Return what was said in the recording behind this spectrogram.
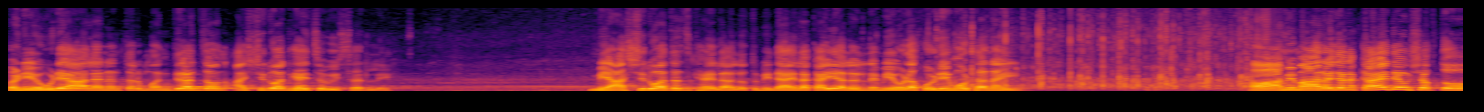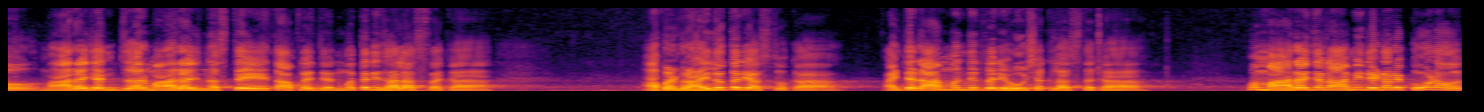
पण एवढे आल्यानंतर मंदिरात जाऊन आशीर्वाद घ्यायचं विसरले. मी आशीर्वादच घ्यायला आलो. तुम्ही द्यायला काही आलो नाही. मी एवढा कोणी मोठा नाही. हा आम्ही महाराजांना काय देऊ शकतो? महाराजां जर महाराज नसते तर आपला जन्म तरी झाला असता का? आपण राहिलो तरी असतो का? आणि ते राम मंदिर तरी होऊ शकलं असतं का? मग महाराजांना आम्ही देणारे कोण आहोत?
